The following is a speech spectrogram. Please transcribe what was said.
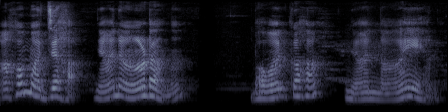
അഹം അജഹ ഞാൻ ആടാണ്. ഭവാൻ കഹ ഞാൻ നായയാണ്.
